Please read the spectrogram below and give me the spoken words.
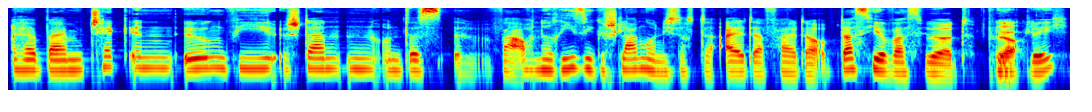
äh, beim Check-in irgendwie standen und das äh, war auch eine riesige Schlange und ich dachte, alter Falter, ob das hier was wird, Ja. pünktlich.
